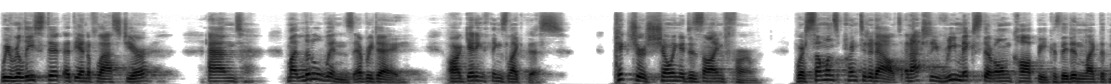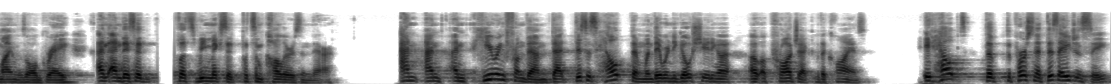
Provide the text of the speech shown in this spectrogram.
We released it at the end of last year, and my little wins every day are getting things like this. Pictures showing a design firm where someone's printed it out and actually remixed their own copy because they didn't like that mine was all gray. And, and they said, let's remix it, put some colors in there. And, and, and hearing from them that this has helped them when they were negotiating a, a, a project with a client. It helped the, the person at this agency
